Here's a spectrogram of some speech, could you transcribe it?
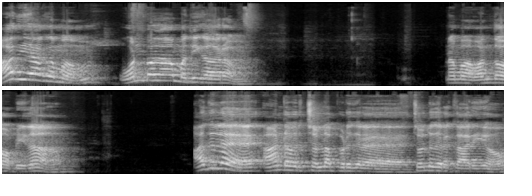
ஆதியாகமம் ஒன்பதாம் அதிகாரம் நம்ம வந்தோம் அப்படின்னா அதில் ஆண்டவர் சொல்லப்படுகிற சொல்லுகிற காரியம்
